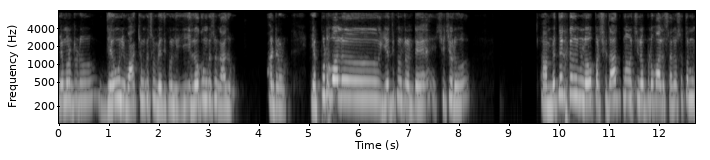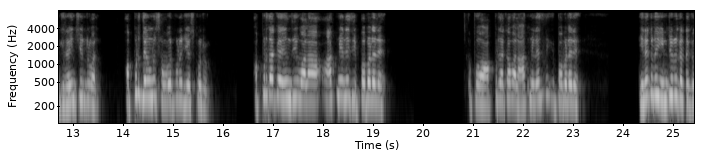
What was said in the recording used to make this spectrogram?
ఏమంటాడు? దేవుని వాక్యం కోసం వెతుకుంది. ఈ లోకం కోసం కాదు. అంటాడు. ఎప్పుడు వాళ్ళు ఎదుకుంటారంటే శిష్యులు ఆ మెద్దగదంలో పరిశుధాత్మ వచ్చినప్పుడు వాళ్ళు సరస్వతం గ్రహించిండ్రు వాళ్ళు. అప్పుడు దేవుని సమర్పణ చేసుకుంటారు అప్పుడు దాకా ఏంది? వాళ్ళ ఆత్మ అనేది ఇప్పబడలే. అప్పుడు అప్పుడు దాకా వాళ్ళ ఆత్మీయులే ఇప్పబడలే ఇనకలు ఇంటిని కనుక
